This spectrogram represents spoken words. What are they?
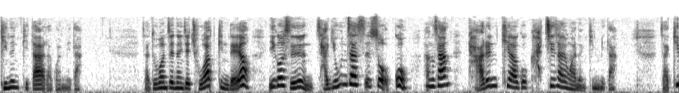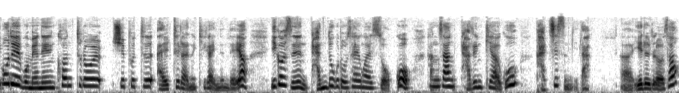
기능 키다라고 합니다. 자, 두 번째는 이제 조합 키인데요. 이것은 자기 혼자 쓸 수 없고 항상 다른 키하고 같이 사용하는 키입니다. 자, 키보드에 보면은 control shift alt라는 키가 있는데요. 이것은 단독으로 사용할 수 없고 항상 다른 키하고 같이 씁니다. 아, 예를 들어서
